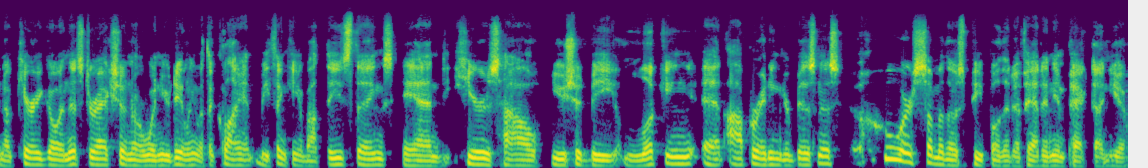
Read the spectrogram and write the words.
you know, Kerry, go in this direction, or when you're dealing with a client, be thinking about these things. And here's how you should be looking at operating your business. Who are some of those people that have had an impact on you?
